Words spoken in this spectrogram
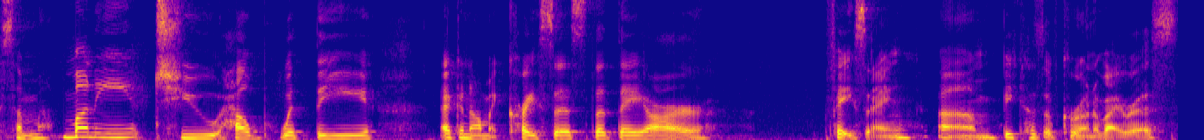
some money to help with the economic crisis that they are facing um, because of coronavirus.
